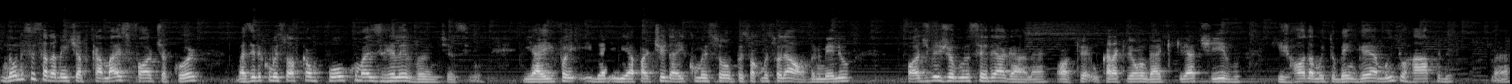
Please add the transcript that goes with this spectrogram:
não necessariamente a ficar mais forte a cor, mas ele começou a ficar um pouco mais relevante assim. E aí foi e, e a partir daí começou o pessoal começou a olhar, ó, vermelho pode ver jogo no CDH, né? Ó, o cara criou um deck criativo, que roda muito bem, ganha muito rápido, né?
